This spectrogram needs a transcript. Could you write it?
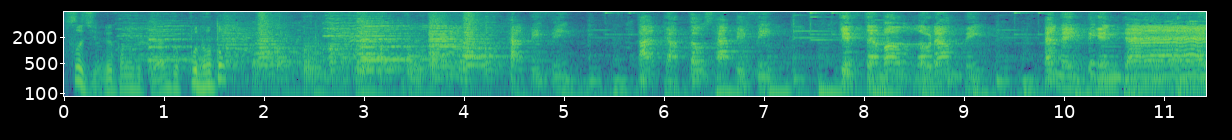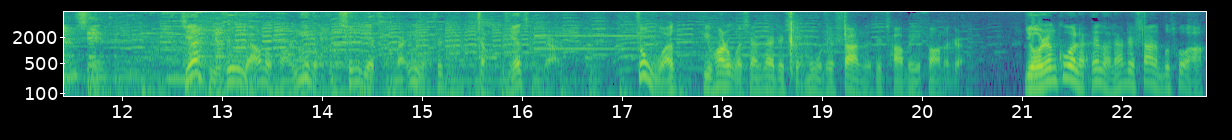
自己的东西别人就不能动。洁癖是有两种方式，一种是清洁层面，一种是整洁层面。就我，比方说我现在这醒目这扇子这茶杯放在这儿，有人过来，哎，老梁这扇子不错啊，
